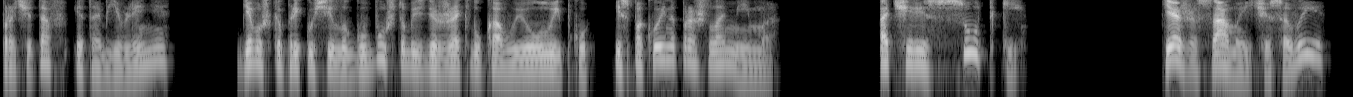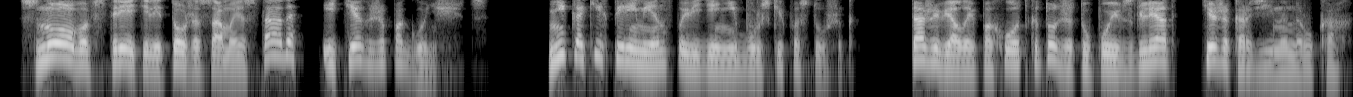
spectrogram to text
Прочитав это объявление, девушка прикусила губу, чтобы сдержать лукавую улыбку, и спокойно прошла мимо. А через сутки те же самые часовые снова встретили то же самое стадо и тех же погонщиц. Никаких перемен в поведении бурских пастушек. Та же вялая походка, тот же тупой взгляд, те же корзины на руках.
